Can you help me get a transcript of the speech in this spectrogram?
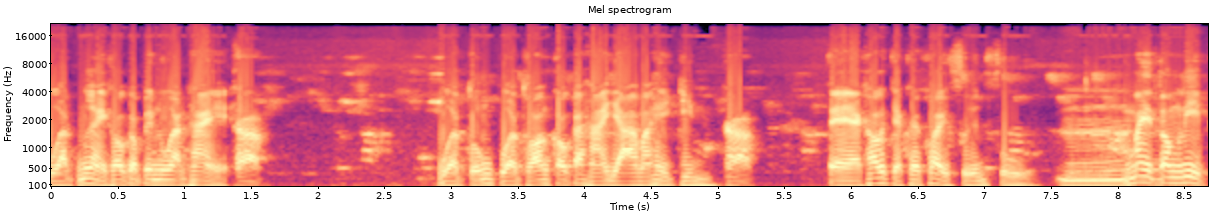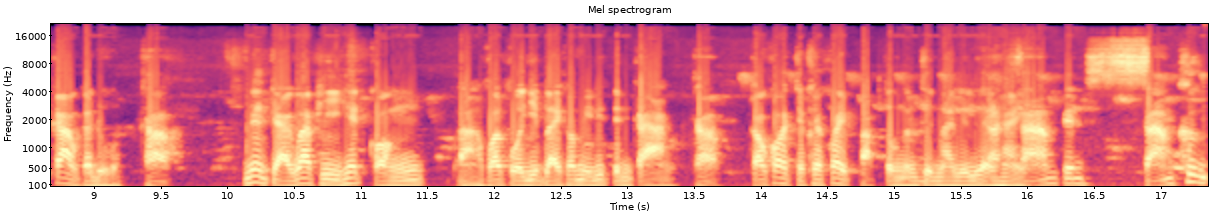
ปวดเมื่อยเขาก็เป็นนวดให้ครับ ปวดท้องปวดท้องเขาก็หายามาให้กินครับ แต่เขาจะค่อยๆฟื้นฟูอืมไม่ต้องรีบก้าวกระโดดครับ เนื่องจากว่า pH ของอ่าฟอสโฟยิบไลท์เขามีฤทธิ์เป็นกลางครับเขาก็จะค่อยๆ ปรับตรงนั้นขึ้นมาเรื่อยๆให้สามเป็นสามครึ่ง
